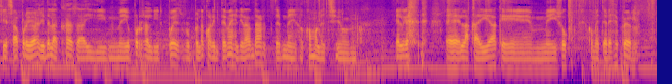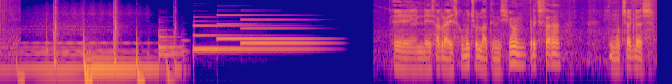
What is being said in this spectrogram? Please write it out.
si estaba prohibido salir de la casa y me dio por salir pues romper la cuarentena y salir a andar, entonces me dejó como lección eh, la caída que me hizo cometer ese perro. Eh, les agradezco mucho la atención prestada y muchas gracias.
